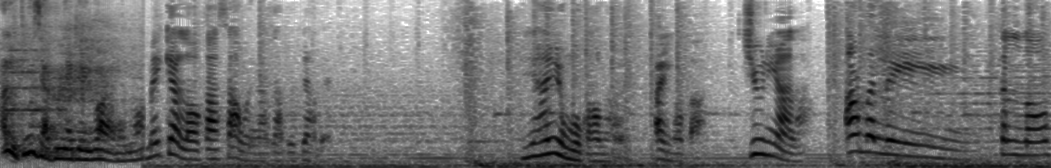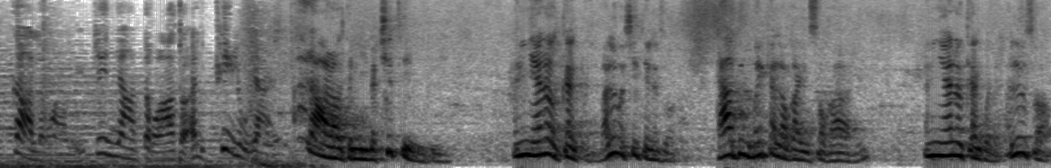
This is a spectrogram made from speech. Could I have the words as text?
အဲ့လိုသူ့ဆရာပညာပြန်ကြွားတာပေါ့နော်မိတ်ကက်လောကစဝင်လာစားပြပြမယ်ရမ်းယုံမကောင်းတာပဲအဲ့လောကဂျူနီယာလားအမလီတလောကလုံးအောင်လေပညာတော်လားဆိုတော့အဲ့လိုဖိလို့ရတယ်အဲ့ဒါတော့တမီမဖြစ်သေးဘူးဒီအញ្ញမ်းတော့ကန့်ကွက်တယ်ဘာလို့မဖြစ်သေးလဲဆိုတော့ဒါသူမိတ်ကက်လောက်ကကြီးစော်ကားတာလေ အញ្ញမ်းတော့ကန့်ကွက်တယ်ဘာလို့ဆိုတော့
